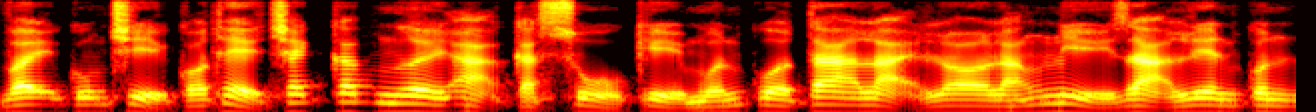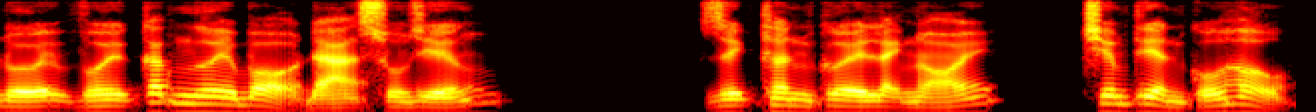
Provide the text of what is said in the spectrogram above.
vậy cũng chỉ có thể trách các ngươi ạ à, cặt sủ kỳ muốn của ta lại lo lắng nỉ dạ liên quân đối với các ngươi bỏ đá xuống giếng. Dịch thần cười lạnh nói chiêm tiền cố hậu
